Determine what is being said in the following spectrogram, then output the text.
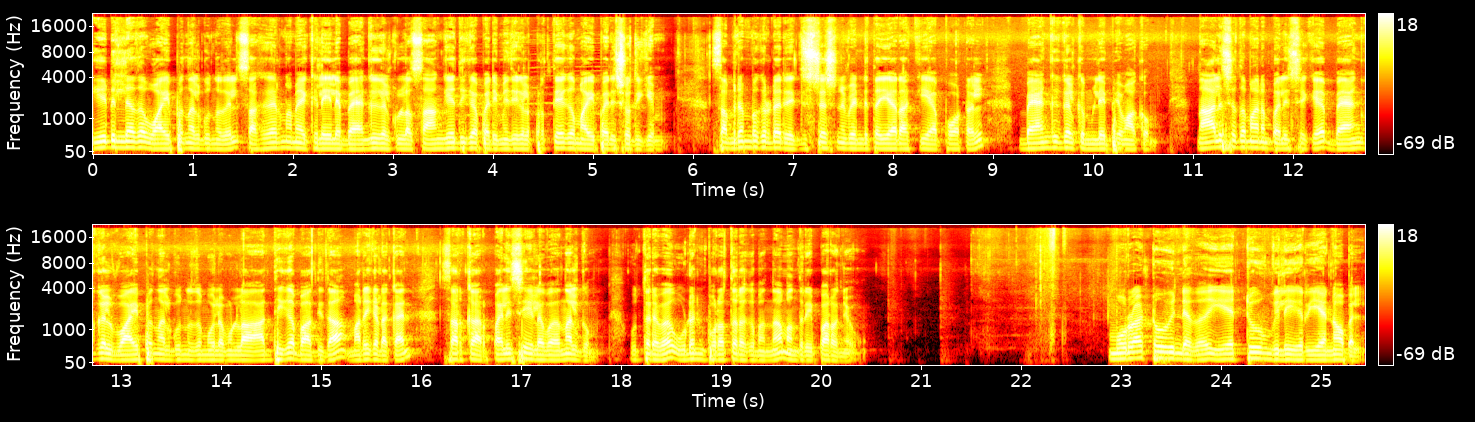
ഈടില്ലാതെ വായ്പ നൽകുന്നതിൽ സഹകരണ മേഖലയിലെ ബാങ്കുകൾക്കുള്ള സാങ്കേതിക പരിമിതികൾ പ്രത്യേകമായി പരിശോധിക്കും. സംരംഭകരുടെ രജിസ്ട്രേഷന് വേണ്ടി തയ്യാറാക്കിയ പോർട്ടൽ ബാങ്കുകൾക്കും ലഭ്യമാക്കും. നാല് ശതമാനം പലിശയ്ക്ക് ബാങ്കുകൾ വായ്പ നൽകുന്നത് മൂലമുള്ള അധിക ബാധ്യത മറികടക്കാൻ സർക്കാർ പലിശ ഇളവ് നൽകും. ഉത്തരവ് ഉടൻ പുറത്തിറക്കുമെന്ന് മന്ത്രി പറഞ്ഞു. മുറാട്ടോവിന്റെത് ഏറ്റവും വിലയേറിയ നോബൽ.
